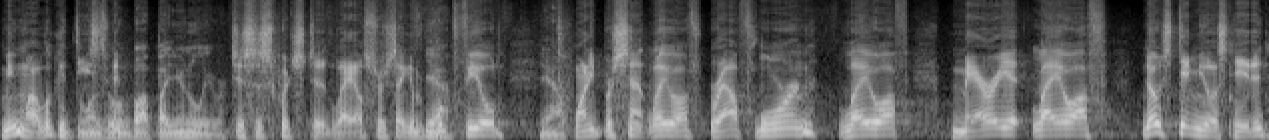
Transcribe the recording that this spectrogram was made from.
Meanwhile, look at the these. ones who were bought by Unilever. just to switch to layoffs for a second. Yeah. Brookfield, Yeah. 20% layoff. Ralph Lauren layoff. Marriott layoff. No stimulus needed.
